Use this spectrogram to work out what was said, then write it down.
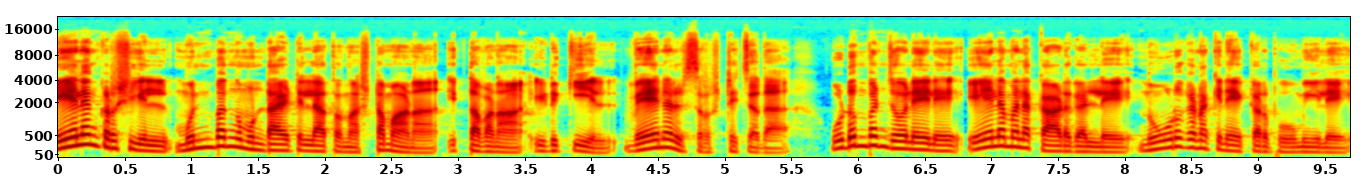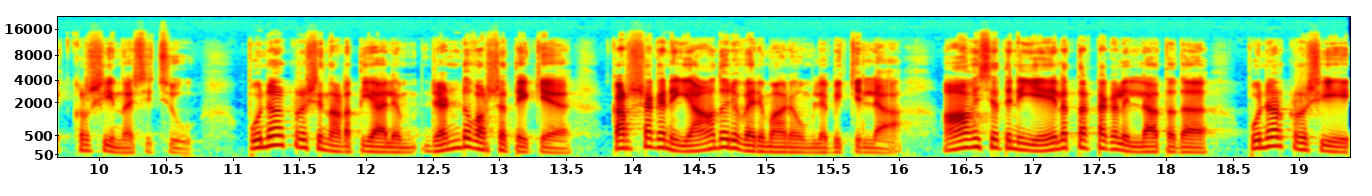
ഏലം കൃഷിയിൽ മുൻപെങ്ങുമുണ്ടായിട്ടില്ലാത്ത നഷ്ടമാണ് ഇത്തവണ ഇടുക്കിയിൽ വേനൽ സൃഷ്ടിച്ചത്. ഉടുമ്പൻചോലയിലെ ഏലമലക്കാടുകളിലെ നൂറുകണക്കിന് ഏക്കർ ഭൂമിയിലെ കൃഷി നശിച്ചു. പുനർകൃഷി നടത്തിയാലും രണ്ടു വർഷത്തേക്ക് കർഷകന് യാതൊരു വരുമാനവും ലഭിക്കില്ല. ആവശ്യത്തിന് ഏലത്തട്ടകളില്ലാത്തത് പുനർകൃഷിയെ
